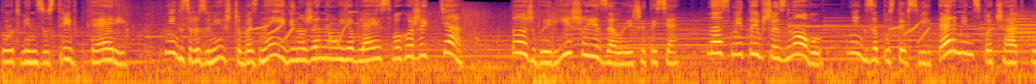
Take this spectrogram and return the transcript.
тут він зустрів Керрі. Нік зрозумів, що без неї він уже не уявляє свого життя, тож вирішує залишитися. Насмітивши знову, Нік запустив свій термін спочатку.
